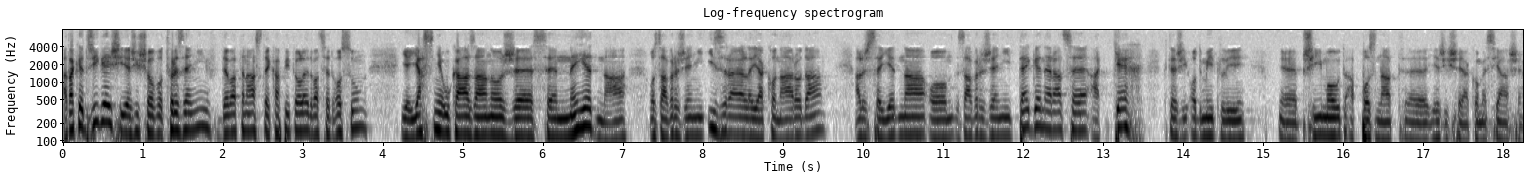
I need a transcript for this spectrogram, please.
A také dřívější Ježíšovo tvrzení v 19. kapitole 28 je jasně ukázáno, že se nejedná o zavržení Izraele jako národa, ale že se jedná o zavržení té generace a těch, kteří odmítli Eh, přijmout a poznat eh, Ježíše jako Mesiáše.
